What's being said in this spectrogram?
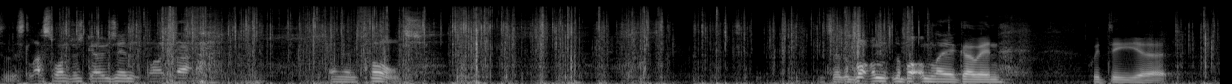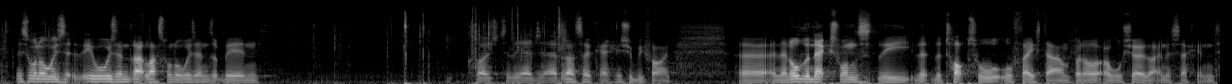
So this last one just goes in like that and then folds. So the bottom, the bottom layer go in with the. Uh, this one always, it always end, that last one always ends up being close to the edge there, but that's okay. It should be fine. Uh, and then all the next ones, the the, the tops will, will face down, but I'll, I will show that in a second.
